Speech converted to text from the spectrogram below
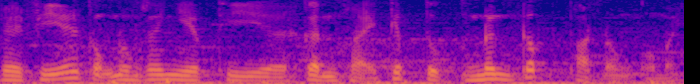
Về phía cộng đồng doanh nghiệp thì ờ, cần phải tiếp tục nâng cấp hoạt động của mình.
